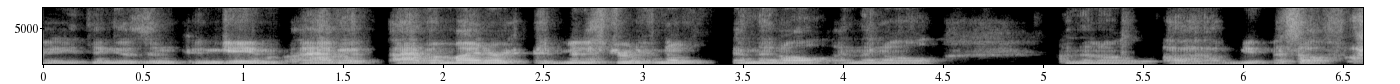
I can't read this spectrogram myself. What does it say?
Anything is in, in game. I have a, I have a minor administrative note and then I'll, and then I'll, and then I'll uh, mute myself.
